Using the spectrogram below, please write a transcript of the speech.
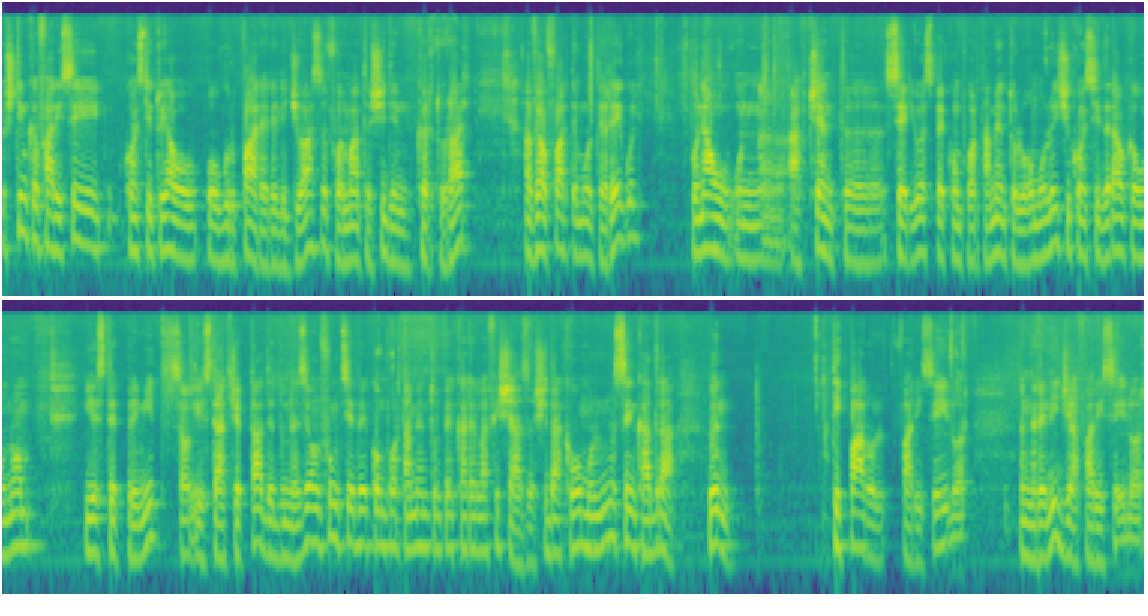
știm că fariseii constituiau o, o grupare religioasă formată și din cărturari, aveau foarte multe reguli, puneau un uh, accent uh, serios pe comportamentul omului și considerau că un om este primit sau este acceptat de Dumnezeu în funcție de comportamentul pe care îl afișează. Și dacă omul nu se încadra în tiparul fariseilor, în religia fariseilor,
